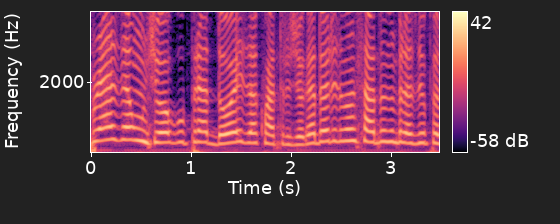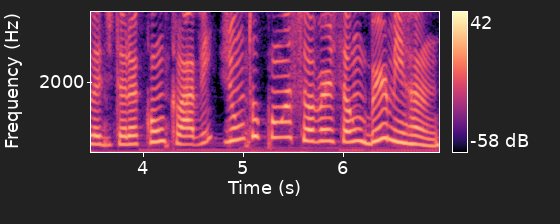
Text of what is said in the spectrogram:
Brass é um jogo para 2 a 4 jogadores lançado no Brasil pela editora Conclave, junto com a sua versão Birmingham,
